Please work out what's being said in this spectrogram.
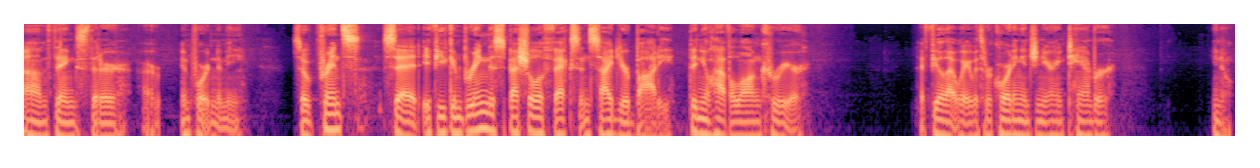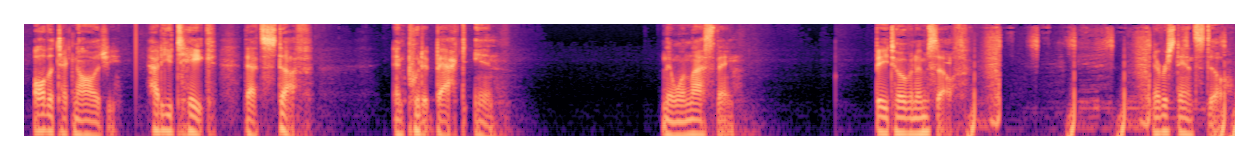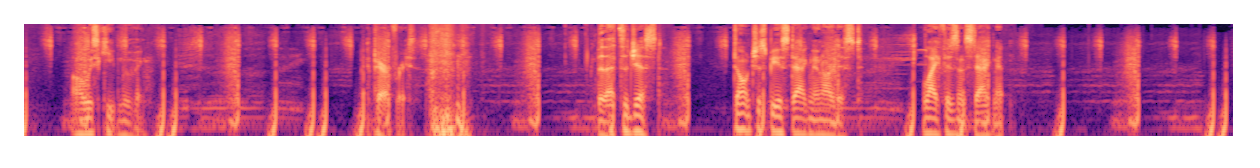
um, things that are are important to me. So Prince said, if you can bring the special effects inside your body, then you'll have a long career. I feel that way with recording engineering, timbre, you know, all the technology. How do you take that stuff and put it back in? And then one last thing. Beethoven himself. Never stand still. Always keep moving. I paraphrase. but that's the gist. Don't just be a stagnant artist. Life isn't stagnant.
